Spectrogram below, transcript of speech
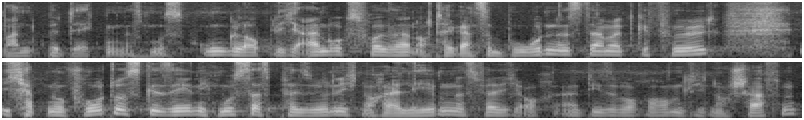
Wand bedecken. Das muss unglaublich eindrucksvoll sein, auch der ganze Boden ist damit gefüllt. Ich habe nur Fotos gesehen, ich muss das persönlich noch erleben, das werde ich auch äh, diese Woche hoffentlich noch schaffen.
